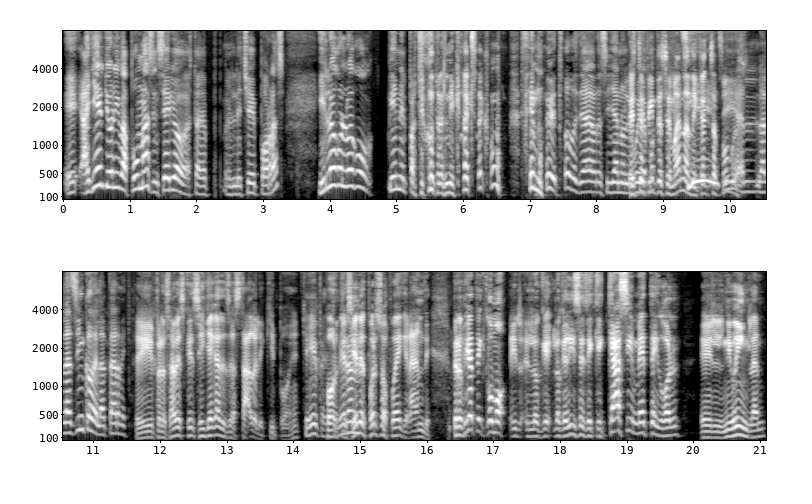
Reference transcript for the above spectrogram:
Eh, ayer yo le iba a Pumas, en serio, hasta le eché porras. Y luego, luego viene el partido contra el Necaxa, cómo se mueve todo. Ya, ahora sí ya no le voy Este a fin po- de semana, Sí, Necaxa Pumas. a, las 5 de la tarde. Sí, pero ¿sabes qué? Sí llega desgastado el equipo, ¿eh? Sí, pero Porque tuvieron- sí el esfuerzo fue grande. Pero fíjate cómo lo que, lo que dices de que casi mete gol el New England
